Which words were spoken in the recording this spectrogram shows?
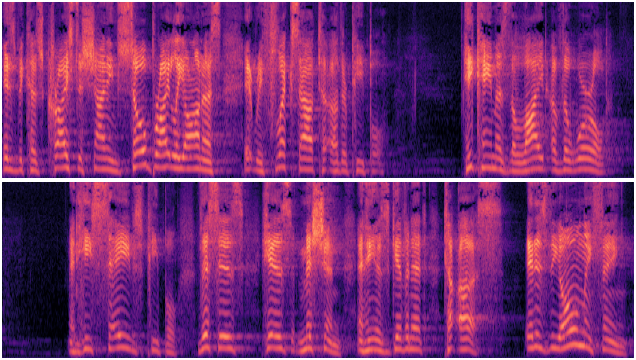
it is because Christ is shining so brightly on us, it reflects out to other people. He came as the light of the world and he saves people. This is his mission, and he has given it to us. It is the only thing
